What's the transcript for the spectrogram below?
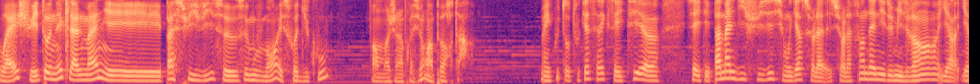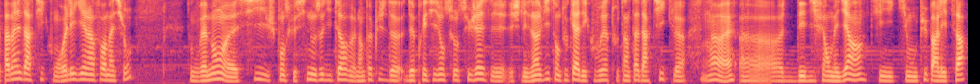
Ouais, je suis étonné que l'Allemagne ait pas suivi ce, ce, mouvement et soit du coup, enfin moi j'ai l'impression, un peu en retard. Bah écoute, en tout cas, c'est vrai que ça a été, euh, ça a été pas mal diffusé si on regarde sur la, sur la fin d'année 2020. Il y a, y a, pas mal d'articles qui ont relayé l'information. Donc vraiment, euh, si je pense que si nos auditeurs veulent un peu plus de, de précision sur le sujet, je les invite en tout cas à découvrir tout un tas d'articles ah ouais. euh, des différents médias hein, qui, qui ont pu parler de ça.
